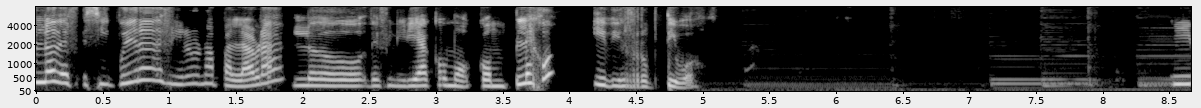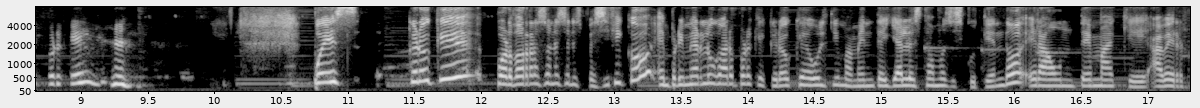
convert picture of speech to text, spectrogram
lo, si pudiera definir una palabra, lo definiría como complejo y disruptivo. ¿Y por qué? Pues creo que por dos razones en específico. En primer lugar, porque creo que últimamente ya lo estamos discutiendo. Era un tema que, a ver,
